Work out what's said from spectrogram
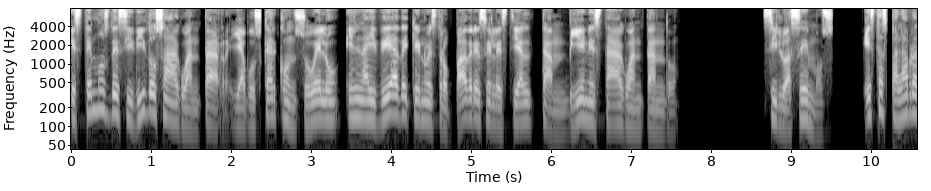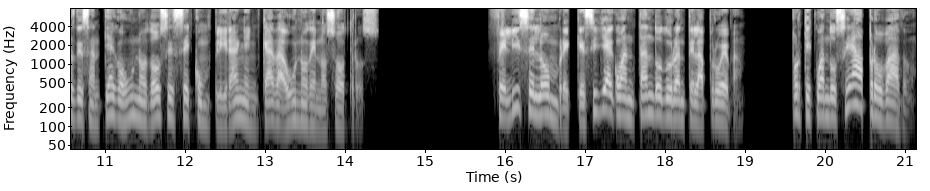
Estemos decididos a aguantar y a buscar consuelo en la idea de que nuestro Padre Celestial también está aguantando. Si lo hacemos, estas palabras de Santiago 1.12 se cumplirán en cada uno de nosotros. Feliz el hombre que sigue aguantando durante la prueba, porque cuando sea aprobado,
